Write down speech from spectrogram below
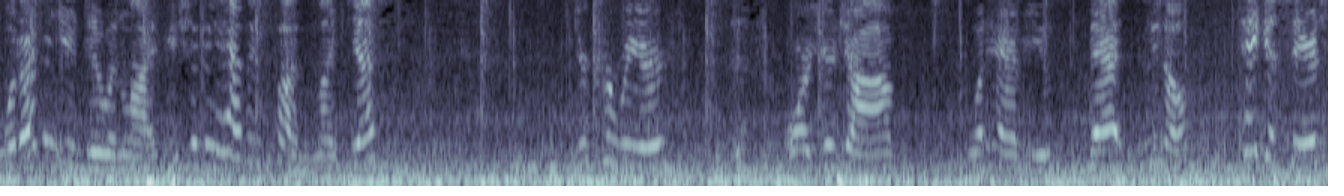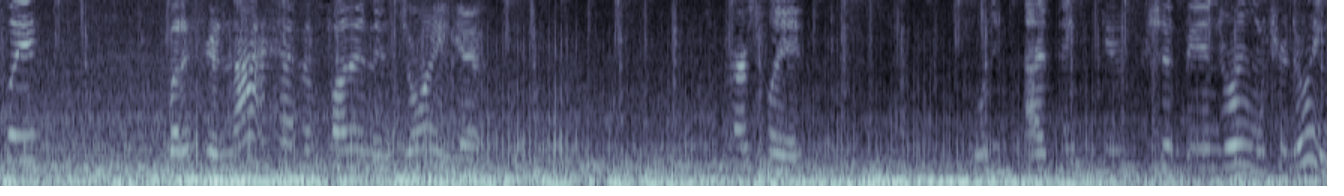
whatever you do in life, you should be having fun. Like, yes, your career is, or your job, what have you, that, you know, take it seriously. But if you're not having fun and enjoying it, personally, I think you should be enjoying what you're doing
